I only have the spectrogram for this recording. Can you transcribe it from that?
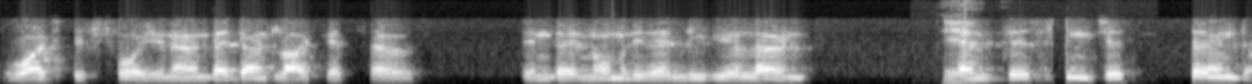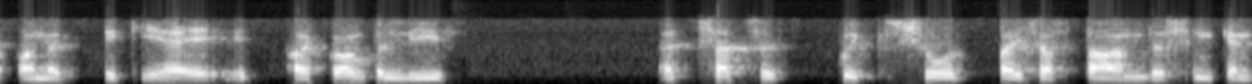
whites before, you know, and they don't like it. So then they normally they leave you alone. Yeah. And this thing just turned on a sticky. Hey? It, I can't believe at such a quick, short space of time, this thing can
